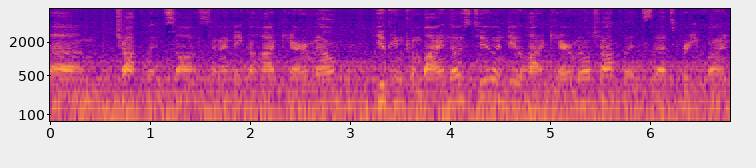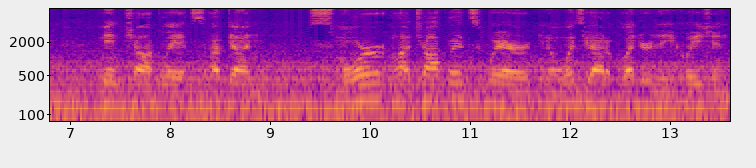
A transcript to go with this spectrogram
um, chocolate sauce, and I make a hot caramel. You can combine those two and do hot caramel chocolates. That's pretty fun. Mint chocolates. I've done s'more hot chocolates where, you know, once you add a blender to the equation,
